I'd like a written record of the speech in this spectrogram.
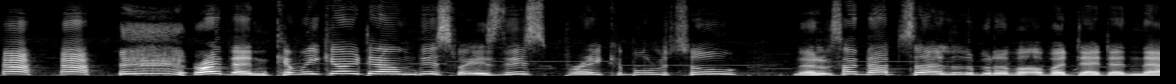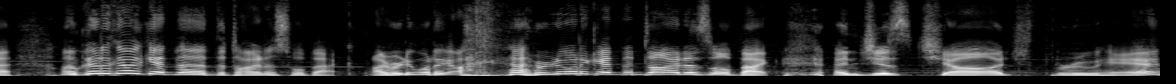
right then, can we go down this way? Is this breakable at all? No, looks like that's a little bit of a, of a, dead end there. I'm gonna go get the, the dinosaur back. I really want to. I really want to get the dinosaur back and just charge through here.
